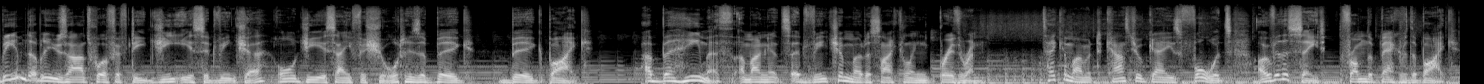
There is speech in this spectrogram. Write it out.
BMW's R1250 GS Adventure, or GSA for short, is a big, big bike. A behemoth among its adventure motorcycling brethren. Take a moment to cast your gaze forwards over the seat from the back of the bike.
